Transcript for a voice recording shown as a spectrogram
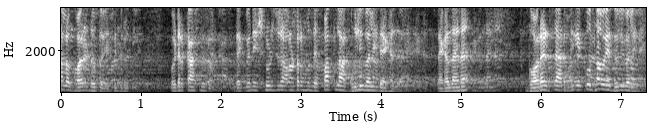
আলো ঘরে ঢুকে ছিদ্র দিয়ে। ওইটার কাছে যাবে। দেখবেন এই সূর্যের আলোটার মধ্যে পাতলা ধুলিবালি দেখা যায়। দেখা যায় না? ঘরের চারদিকে কোথাও এই ধুলিবালি নেই।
